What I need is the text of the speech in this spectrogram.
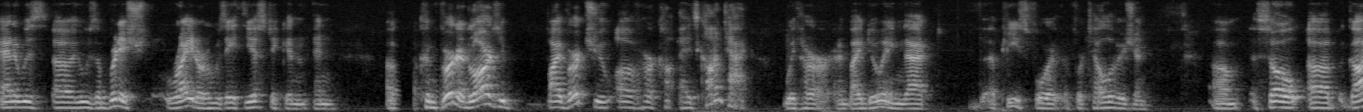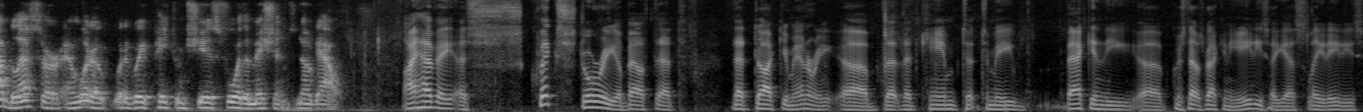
and it was uh, he was a British writer who was atheistic and and uh, converted largely by virtue of her his contact with her, and by doing that a piece for for television. Um, so uh, God bless her, and what a what a great patron she is for the missions, no doubt. I have a, a quick story about that that documentary uh, that that came to, to me back in the uh, of course that was back in the 80s, I guess, late 80s.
